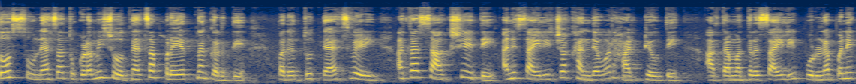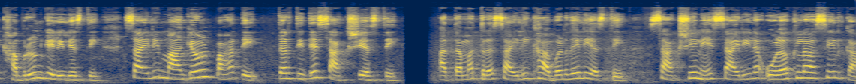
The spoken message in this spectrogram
तो सोन्याचा तुकडा मी शोधण्याचा प्रयत्न करते परंतु त्याच वेळी आता साक्षी येते आणि सायलीच्या खांद्यावर हात ठेवते. आता मात्र सायली पूर्णपणे घाबरून गेलेली असते. सायली मागे येऊन पाहते तर तिथे साक्षी असते. आता मात्र सायली घाबरलेली असते. साक्षीने सायलीला ओळखलं असेल का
